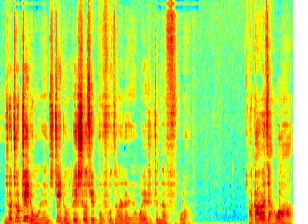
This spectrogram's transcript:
你说就这种人，这种对社区不负责任的人，我也是真的服了。啊，刚刚讲过了哈，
